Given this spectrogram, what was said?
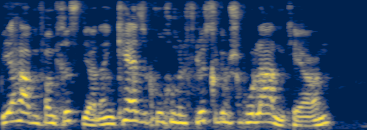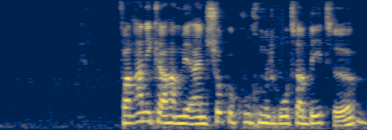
Wir haben von Christian einen Käsekuchen mit flüssigem Schokoladenkern. Von Annika haben wir einen Schokokuchen mit roter Beete.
